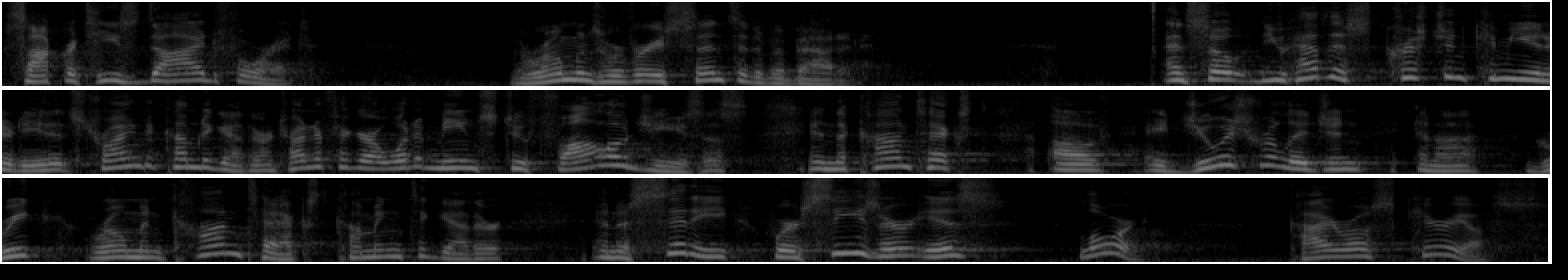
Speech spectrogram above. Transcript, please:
Socrates died for it. The Romans were very sensitive about it. And so you have this Christian community that's trying to come together and trying to figure out what it means to follow Jesus in the context of a Jewish religion in a Greek Roman context coming together in a city where Caesar is Lord. Kaisar Kyrios.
